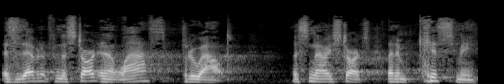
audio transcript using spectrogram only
This is evident from the start and it lasts throughout. Listen how he starts. Let him kiss me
